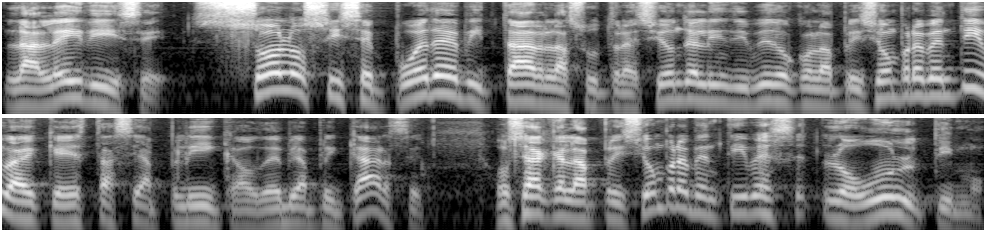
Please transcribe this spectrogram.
la ley dice, solo si se puede evitar la sustracción del individuo con la prisión preventiva es que ésta se aplica o debe aplicarse. O sea que la prisión preventiva es lo último.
